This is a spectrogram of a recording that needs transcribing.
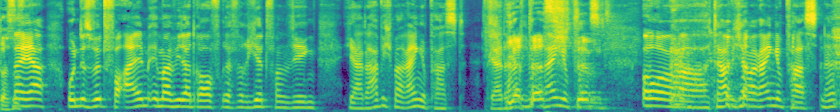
Das naja, und es wird vor allem immer wieder drauf referiert, von wegen, ja, da habe ich mal reingepasst. Ja, da Ja, habe ich mal reingepasst. stimmt. Oh, da habe ich ja mal reingepasst, ne?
